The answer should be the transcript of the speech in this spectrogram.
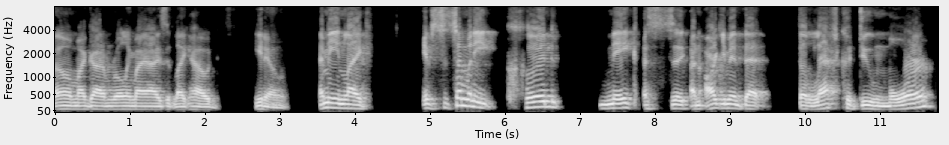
oh my God, I'm rolling my eyes at like how, you know, I mean, like if somebody could make a, an argument that the left could do more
